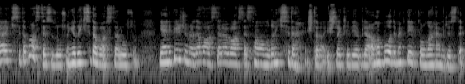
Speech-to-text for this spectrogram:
ya ikisi də vasitəsiz olsun, ya da ikisi də vasitəli olsun. Yəni bir cümlədə vasitəli və vasitəsiz tamamlığın ikisi də iştirak eləyə bilər. Amma bu o demək deyil ki, onlar həmcinsdir.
